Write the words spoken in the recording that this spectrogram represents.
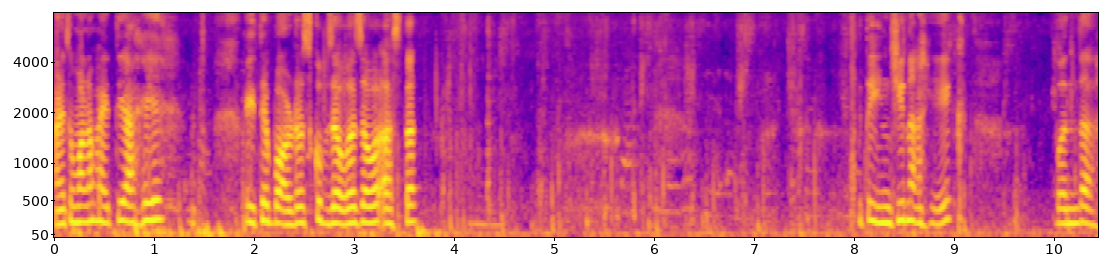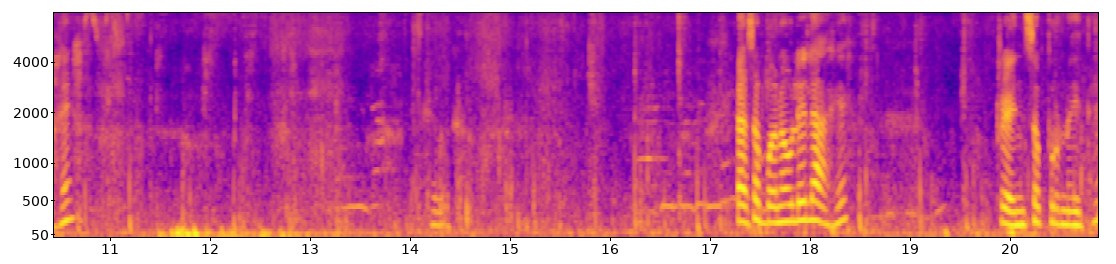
आणि तुम्हाला माहिती आहे इथे बॉर्डर्स खूप जवळजवळ असतात. ते इंजिन आहे एक. बंद आहे. असं बनवलेलं आहे. ट्रेनचं पूर्ण इथे.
